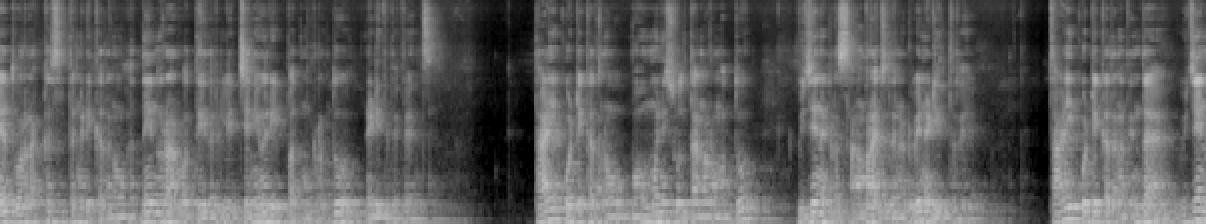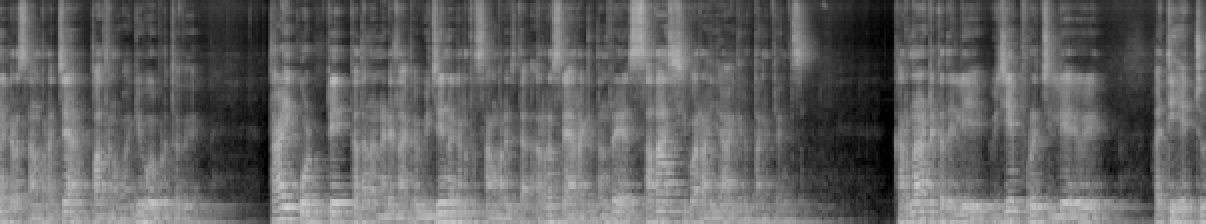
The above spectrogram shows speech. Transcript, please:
ಅಥವಾ ರಕ್ಕಸ ತಂಗಡಿ ಕದನವು ಹದಿನೈದು ನೂರ ಅರವತ್ತೈದರಲ್ಲಿ ಜನವರಿ ಇಪ್ಪತ್ತ್ಮೂರರಂದು ನಡೀತದೆ ಫ್ರೆಂಡ್ಸ್ ತಾಳಿಕೋಟೆ ಕದನವು ಬಹುಮನಿ ಸುಲ್ತಾನರು ಮತ್ತು ವಿಜಯನಗರ ಸಾಮ್ರಾಜ್ಯದ ನಡುವೆ ನಡೆಯುತ್ತದೆ. ತಾಳಿಕೋಟೆ ಕದನದಿಂದ ವಿಜಯನಗರ ಸಾಮ್ರಾಜ್ಯ ಪತನವಾಗಿ ಹೋಗ್ಬಿಡ್ತದೆ. ತಾಳಿಕೋಟೆ ಕದನ ನಡೆದಾಗ ವಿಜಯನಗರದ ಸಾಮ್ರಾಜ್ಯದ ಅರಸ ಯಾರಾಗಿದ್ದಂದರೆ ಸದಾಶಿವರಾಯ ಆಗಿರ್ತಾನೆ ಫ್ರೆಂಡ್ಸ್ ಕರ್ನಾಟಕದಲ್ಲಿ ವಿಜಯಪುರ ಜಿಲ್ಲೆಯಲ್ಲಿ ಅತಿ ಹೆಚ್ಚು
